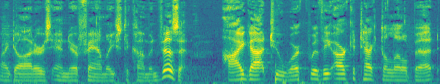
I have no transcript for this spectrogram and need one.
my daughters and their families to come and visit. I got to work with the architect a little bit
